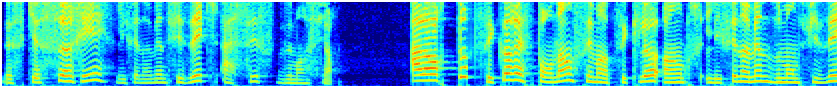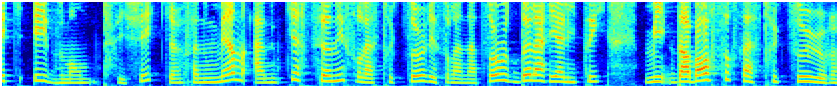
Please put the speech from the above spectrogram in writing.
de ce que seraient les phénomènes physiques à six dimensions. Alors, toutes ces correspondances sémantiques-là entre les phénomènes du monde physique et du monde psychique, ça nous mène à nous questionner sur la structure et sur la nature de la réalité, mais d'abord sur sa structure.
